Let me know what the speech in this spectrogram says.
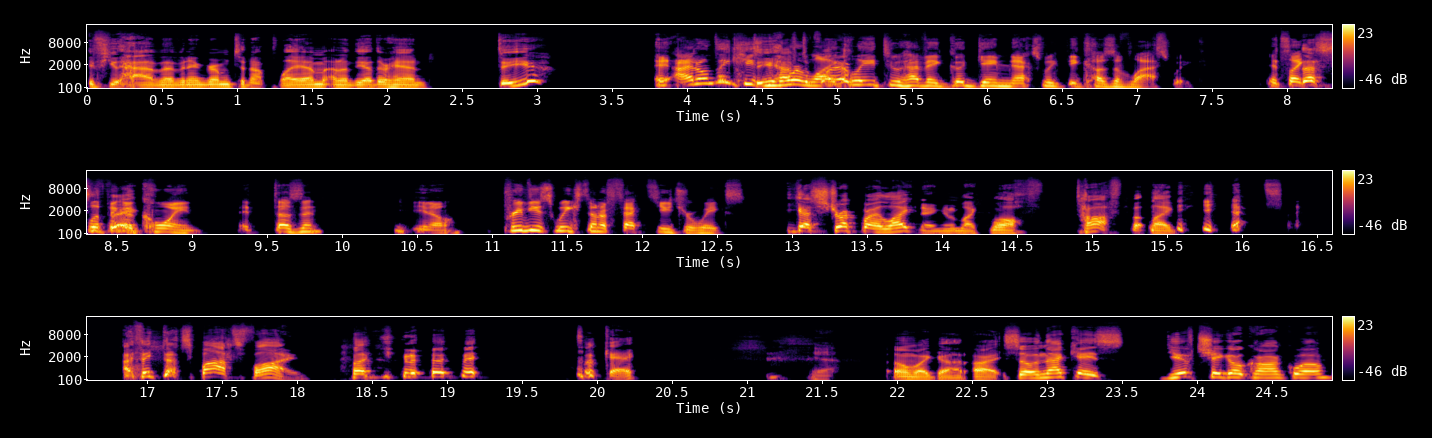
if you have Evan Engram to not play him, and on the other hand, do you? I- don't think he's you more to play him? likely to have a good game next week because of last week. It's like That's flipping a coin. It doesn't, you know, previous weeks don't affect future weeks. He got struck by lightning, and I'm like, well, tough, but like, yes. I think that spot's fine. Like, you know what I mean? It's okay. Yeah. Oh my god. All right. So in that case, do you have Chig Okonkwo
